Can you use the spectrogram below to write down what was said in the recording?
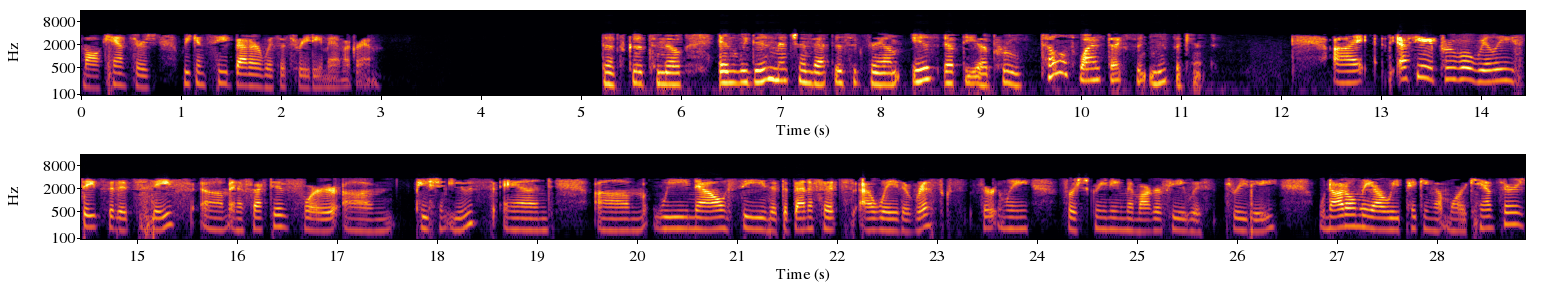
small cancers, we can see better with a 3D mammogram. That's good to know. And we did mention that this exam is FDA approved. Tell us why is that significant? Uh, the FDA approval really states that it's safe um, and effective for um, patient use, and um, we now see that the benefits outweigh the risks certainly for screening mammography with 3D. Not only are we picking up more cancers,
